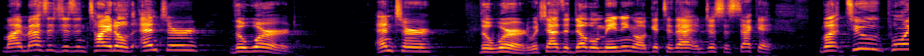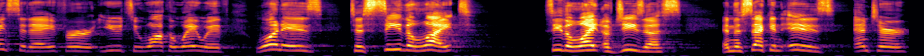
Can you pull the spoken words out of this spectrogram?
my message is entitled Enter the Word. Enter the word, which has a double meaning. I'll get to that in just a second. But two points today for you to walk away with. One is to see the light, see the light of Jesus, and the second is enter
